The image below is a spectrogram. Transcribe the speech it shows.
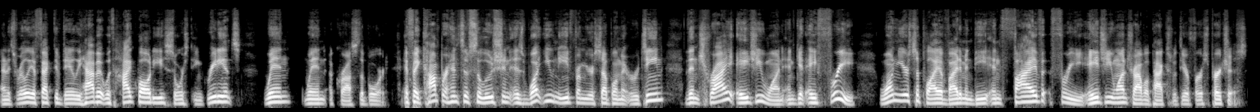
And it's really effective daily habit with high quality sourced ingredients. Win win across the board. If a comprehensive solution is what you need from your supplement routine, then try AG1 and get a free one year supply of vitamin D and five free AG1 travel packs with your first purchase.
